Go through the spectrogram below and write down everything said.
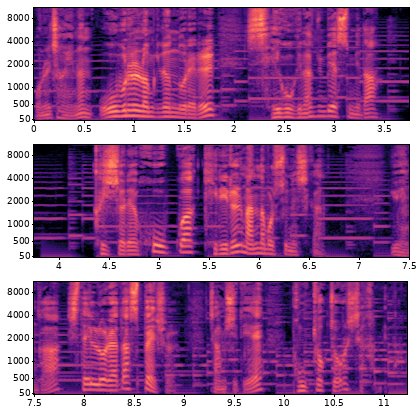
오늘 저희는 5분을 넘기는 노래를 3곡이나 준비했습니다. 그 시절의 호흡과 길이를 만나볼 수 있는 시간 유행가 시대를 노래하다 스페셜 잠시 뒤에 본격적으로 시작합니다.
